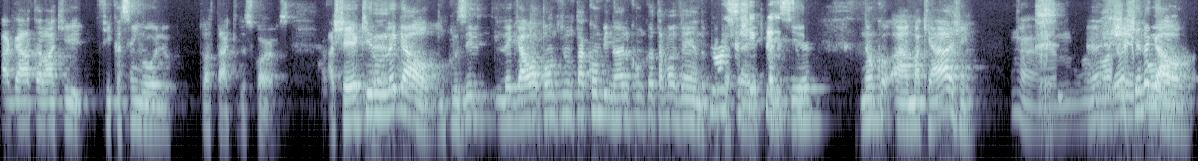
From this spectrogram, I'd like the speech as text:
a gata lá que fica sem olho do ataque dos corvos. Achei aquilo é. legal. Inclusive, legal a ponto de não estar tá combinando com o que eu estava vendo. Porque Nossa, a série parecia. Não, a maquiagem? É, eu, não, é, achei, eu achei legal.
